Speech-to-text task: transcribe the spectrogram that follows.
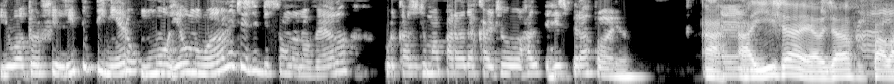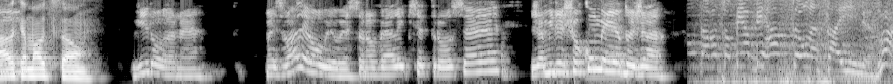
e o ator Felipe Pinheiro morreu no ano de exibição da novela por causa de uma parada cardiorrespiratória. Ah, É. aí já era, já falaram que é maldição. Virou, né? Mas valeu, Will. Essa novela aí que você trouxe é... já me deixou com medo já. Tava só tem aberração nessa ilha. Larga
